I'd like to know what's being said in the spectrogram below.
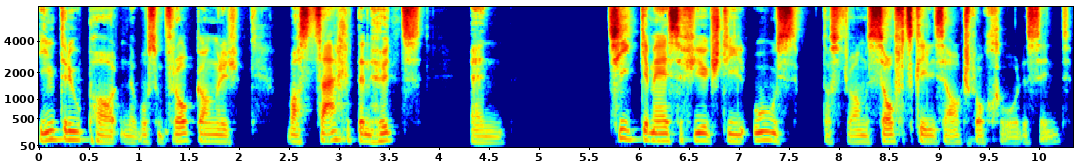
Interviewpartnern, wo es um die Frage gegangen ist, was zeichnet denn heute einen zeitgemäßen Führungsstil aus, dass vor allem Soft Skills angesprochen worden sind.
